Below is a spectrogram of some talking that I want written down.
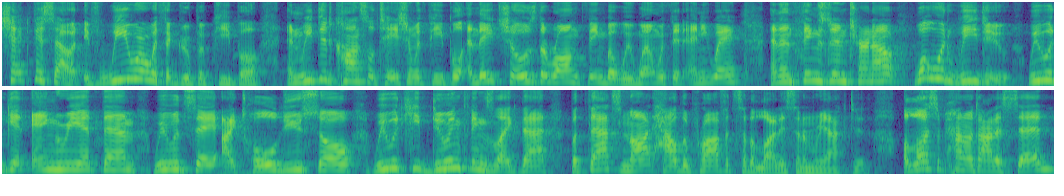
Check this out. If we were with a group of people and we did consultation with people and they chose the wrong thing, but we went with it anyway, and then things didn't turn out, what would we do? We would get angry at them. We would say, I told you so. We would keep doing things like that, but that's not how the Prophet ﷺ reacted. Allah subhanahu wa ta'ala said,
